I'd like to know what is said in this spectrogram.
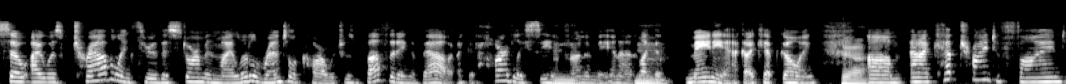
so I was traveling through this storm in my little rental car, which was buffeting about. I could hardly see in Mm. front of me, and I, like a maniac, I kept going. Yeah. Um, and I kept trying to find,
